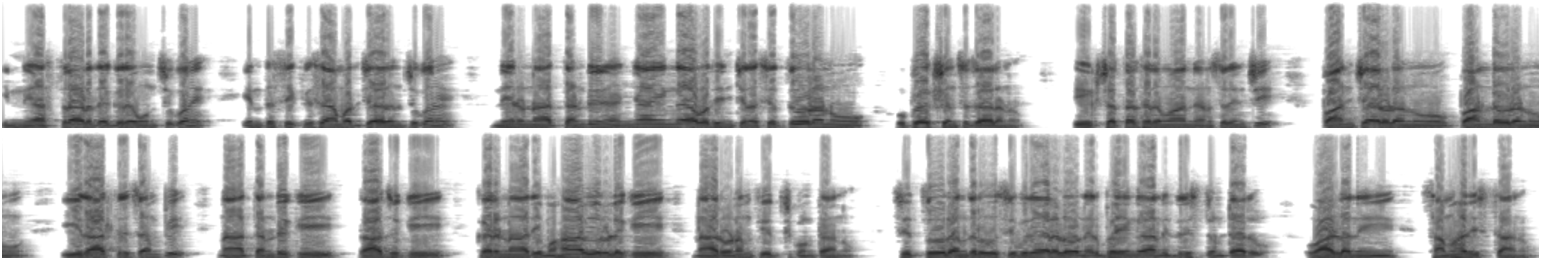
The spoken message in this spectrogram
ఇన్ని అస్త్రాల దగ్గర ఉంచుకొని ఇంత శక్తి సామర్థ్యాలుంచుకొని నేను నా తండ్రిని అన్యాయంగా వధించిన శత్రువులను ఉపేక్షించజాలను. ఈ క్షత్రధర్మాన్ని అనుసరించి పాంచాలులను పాండవులను ఈ రాత్రి చంపి నా తండ్రికి రాజుకి కరుణాది మహావీరులకి నా రుణం తీర్చుకుంటాను. శత్రువులందరూ శిబిరాలలో నిర్భయంగా నిద్రిస్తుంటారు. వాళ్ళని సంహరిస్తాను.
